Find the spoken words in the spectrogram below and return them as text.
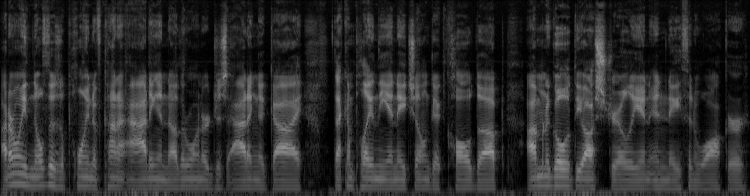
I don't even know if there's a point of kind of adding another one or just adding a guy that can play in the NHL and get called up. I'm going to go with the Australian and Nathan Walker.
